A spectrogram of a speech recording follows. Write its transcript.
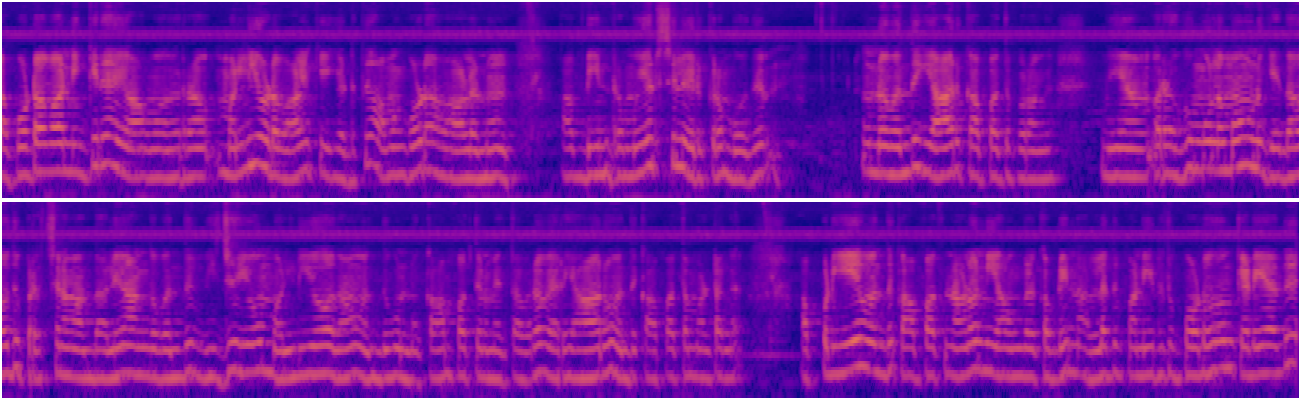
சப்போர்ட்டாவாக நிற்கிற அவன் மல்லியோட வாழ்க்கையை எடுத்து அவங்க கூட வாழணும் அப்படின்ற முயற்சியில் இருக்கிறபோது உன்னை வந்து யார் காப்பாற்ற போகிறாங்க ரகு மூலமாக உனக்கு ஏதாவது பிரச்சனை வந்தாலையும் அங்கே வந்து விஜயோ மல்லியோ தான் வந்து உன்னை காப்பாற்றணுமே தவிர வேறு யாரும் வந்து காப்பாற்ற மாட்டாங்க. அப்படியே வந்து காப்பாற்றினாலும் நீ அவங்களுக்கு அப்படியே நல்லது பண்ணிடுறது போடவும் கிடையாது.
